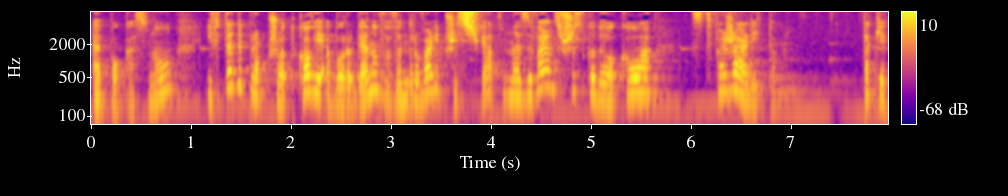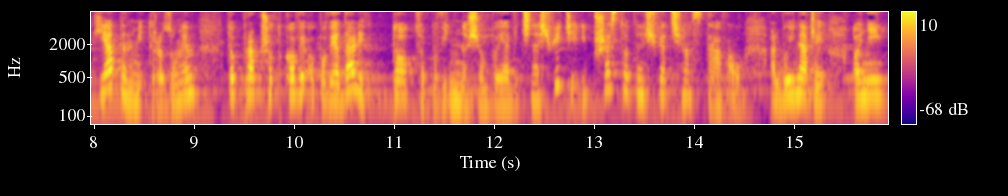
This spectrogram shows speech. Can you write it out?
epoka snu i wtedy praprzodkowie aborygenów wędrowali przez świat, nazywając wszystko dookoła, stwarzali to tak jak ja ten mit rozumiem, to praprzodkowie opowiadali to, co powinno się pojawić na świecie i przez to ten świat się stawał. Albo inaczej, oni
